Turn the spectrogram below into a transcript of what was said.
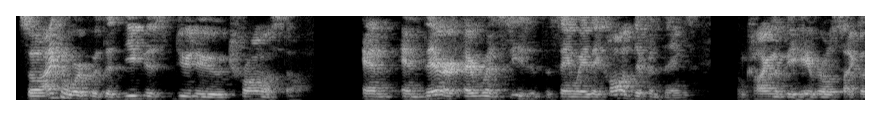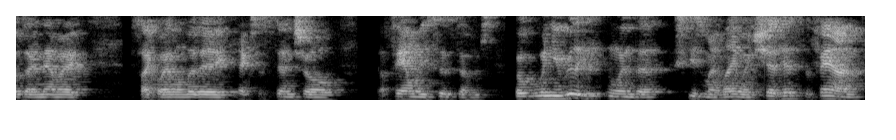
so I can work with the deepest due to trauma stuff and and there everyone sees it the same way. They call it different things from cognitive behavioral, psychodynamic, psychoanalytic, existential, uh, family systems. But when you really when the excuse my language shit hits the fan,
